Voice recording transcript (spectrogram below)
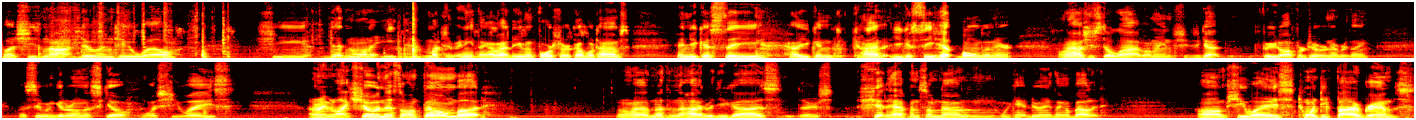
but she's not doing too well. She didn't want to eat much of anything. I've had to even force her a couple times. And you can see how you can kind of, you can see hip bones in here. I don't know how she's still alive. I mean, she's got food offered to her and everything. Let's see if we can get her on the scale, what she weighs. I don't even like showing this on film, but I don't have nothing to hide with you guys. There's shit happens sometimes and we can't do anything about it. Um, she weighs 25 grams.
